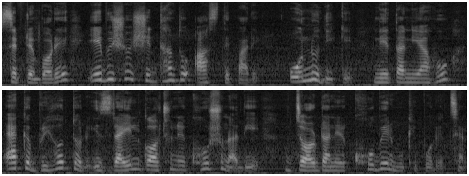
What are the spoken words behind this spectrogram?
সেপ্টেম্বরে এ বিষয়ে সিদ্ধান্ত আসতে পারে। অন্যদিকে, নেতানিয়াহু এক বৃহত্তর ইসরায়েল গঠনের ঘোষণা দিয়ে জর্ডানের ক্ষোভের মুখে পড়েছেন।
